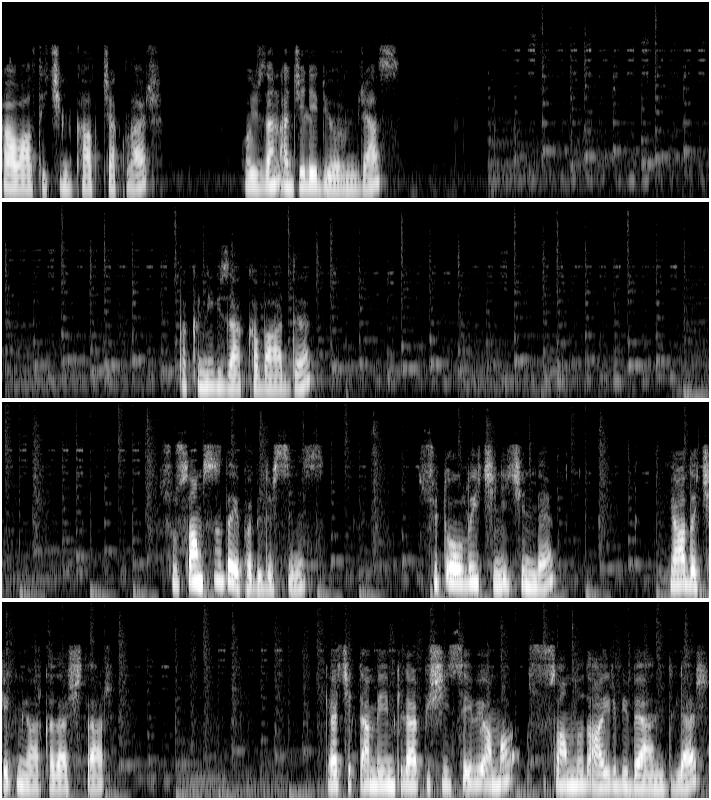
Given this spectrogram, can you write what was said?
Kahvaltı için kalkacaklar. O yüzden acele ediyorum biraz. Bakın ne güzel kabardı. Susamsız da yapabilirsiniz. Süt olduğu için içinde yağ da çekmiyor arkadaşlar. Gerçekten benimkiler pişiyi seviyor ama susamlı da ayrı bir beğendiler.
